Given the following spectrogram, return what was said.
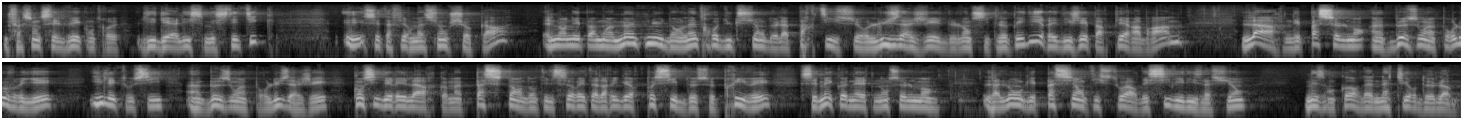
une façon de s'élever contre l'idéalisme esthétique, et cette affirmation choqua. Elle n'en est pas moins maintenue dans l'introduction de la partie sur l'usager de l'encyclopédie, rédigée par Pierre Abraham. L'art n'est pas seulement un besoin pour l'ouvrier, il est aussi un besoin pour l'usager. Considérer l'art comme un passe-temps dont il serait à la rigueur possible de se priver, c'est méconnaître non seulement la longue et patiente histoire des civilisations, mais encore la nature de l'homme.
